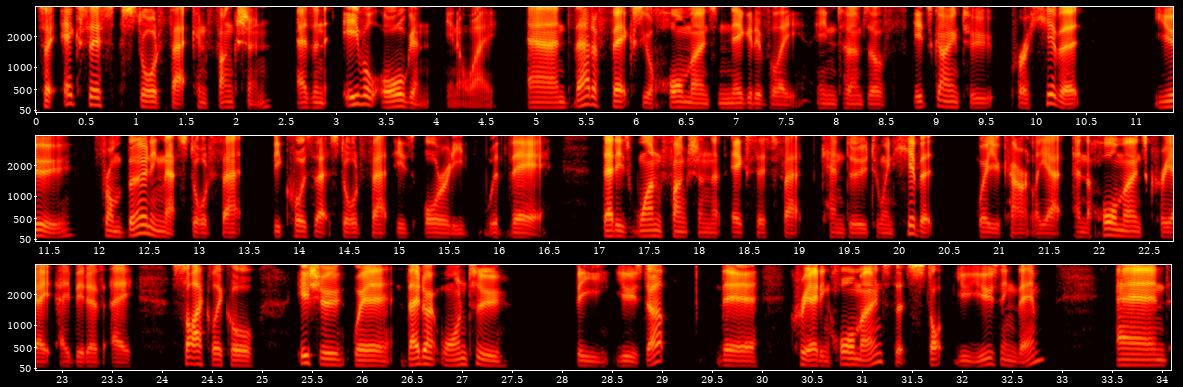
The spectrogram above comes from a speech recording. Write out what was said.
So, excess stored fat can function as an evil organ in a way and that affects your hormones negatively in terms of it's going to prohibit you from burning that stored fat because that stored fat is already there. That is one function that excess fat can do to inhibit where you're currently at. And the hormones create a bit of a cyclical issue where they don't want to be used up. They're creating hormones that stop you using them. And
